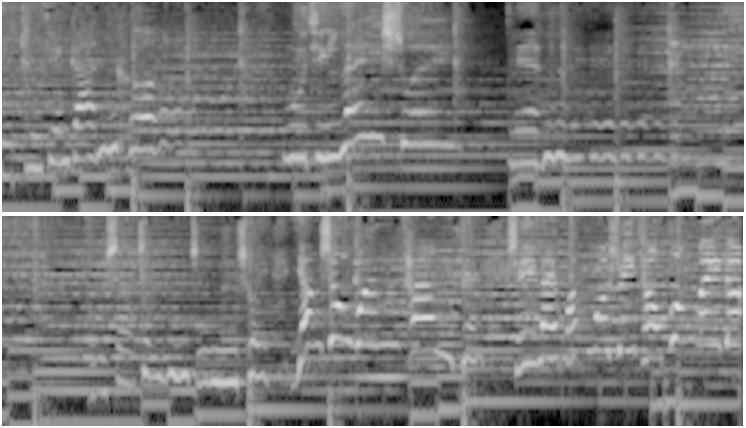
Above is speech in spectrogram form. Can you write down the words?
地逐渐干涸母亲泪水涟涟风沙阵阵吹，扬声问苍天，谁来还我水草丰美的？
